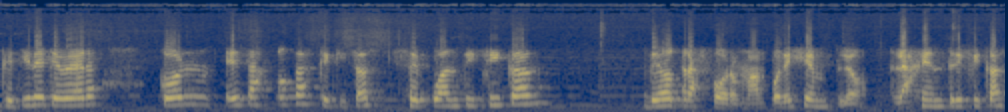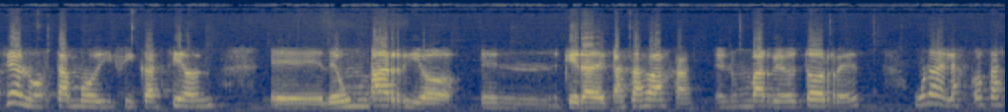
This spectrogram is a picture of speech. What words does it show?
que tiene que ver con esas cosas que quizás se cuantifican de otra forma. Por ejemplo, la gentrificación o esta modificación eh, de un barrio en, que era de casas bajas en un barrio de Torres, una de las cosas,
